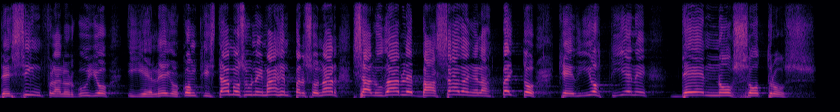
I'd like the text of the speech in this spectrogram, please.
desinfla el orgullo y el ego. Conquistamos una imagen personal saludable basada en el aspecto que Dios tiene de nosotros.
